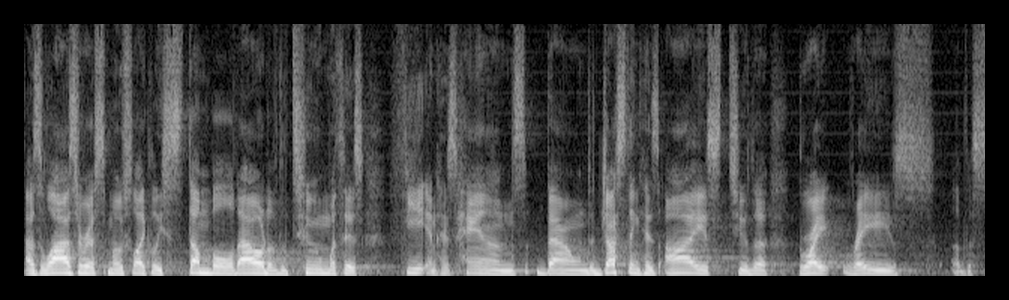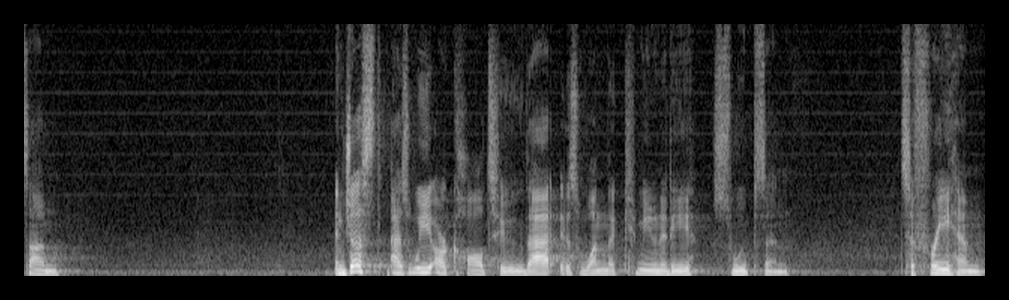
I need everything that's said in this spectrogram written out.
As Lazarus most likely stumbled out of the tomb with his feet and his hands bound, adjusting his eyes to the bright rays of the sun. And just as we are called to, that is when the community swoops in to free him,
